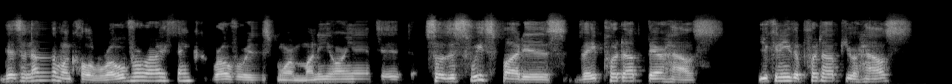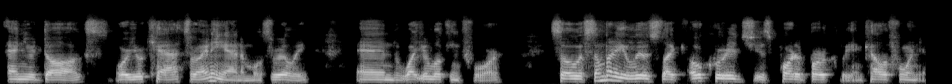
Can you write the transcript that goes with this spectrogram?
There's another one called Rover, I think. Rover is more money oriented. So the sweet spot is they put up their house. You can either put up your house and your dogs or your cats or any animals really and what you're looking for. So if somebody lives like Oak Ridge is part of Berkeley in California,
